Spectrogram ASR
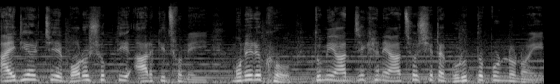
আইডিয়ার চেয়ে বড় শক্তি আর কিছু নেই। মনে রেখো, তুমি আজ যেখানে আছো সেটা গুরুত্বপূর্ণ নয়।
